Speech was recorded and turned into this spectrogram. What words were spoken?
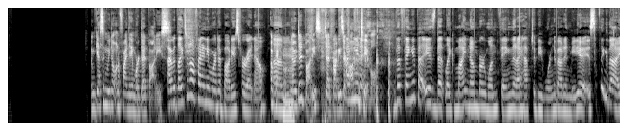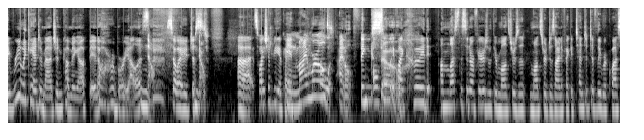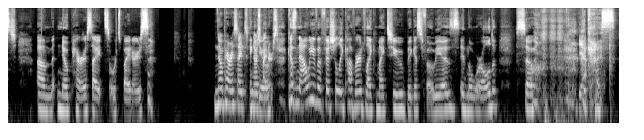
I'm guessing we don't want to find any more dead bodies. I would like to not find any more dead bodies for right now. Okay, Um, no dead bodies. Dead bodies are I off mean- the table. the thing about is that like my number one thing that I have to be warned about in media is something that I really can't imagine coming up in Horror Borealis. No. So I just No. Uh so I should be okay. In my world, Oh, I don't think also, so. Also, if I could, unless this interferes with your monsters monster design, if I could tentatively request um no parasites or spiders. no parasites, Thank no you. spiders. Because now we've officially covered like my two biggest phobias in the world. So Yeah. because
